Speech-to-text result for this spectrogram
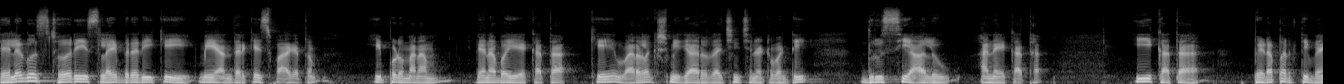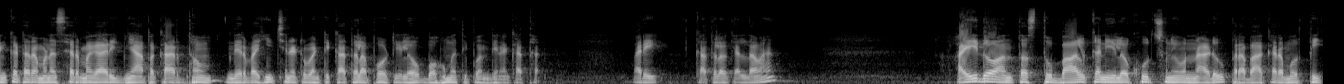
తెలుగు స్టోరీస్ లైబ్రరీకి మీ అందరికీ స్వాగతం. ఇప్పుడు మనం వినబోయే కథ కె వరలక్ష్మి గారు రచించినటువంటి దృశ్యాలు అనే కథ. ఈ కథ పిడపర్తి వెంకటరమణ శర్మ గారి జ్ఞాపకార్థం నిర్వహించినటువంటి కథల పోటీలో బహుమతి పొందిన కథ. మరి కథలోకి వెళ్దామా? ఐదో అంతస్తు బాల్కనీలో కూర్చుని ఉన్నాడు ప్రభాకరమూర్తి.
